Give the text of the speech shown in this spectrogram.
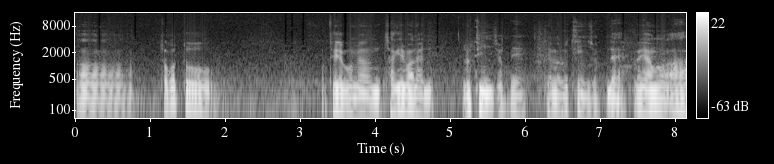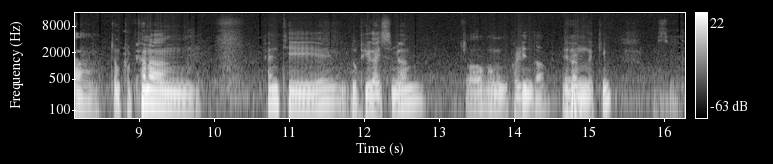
아 저것도 어떻게 보면 자기만의 루틴이죠. 네. 되면 루틴이죠. 네, 왜냐하면 아 좀 불편한 팬티의 높이가 있으면 조금 걸린다 이런 느낌. 맞습니다.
